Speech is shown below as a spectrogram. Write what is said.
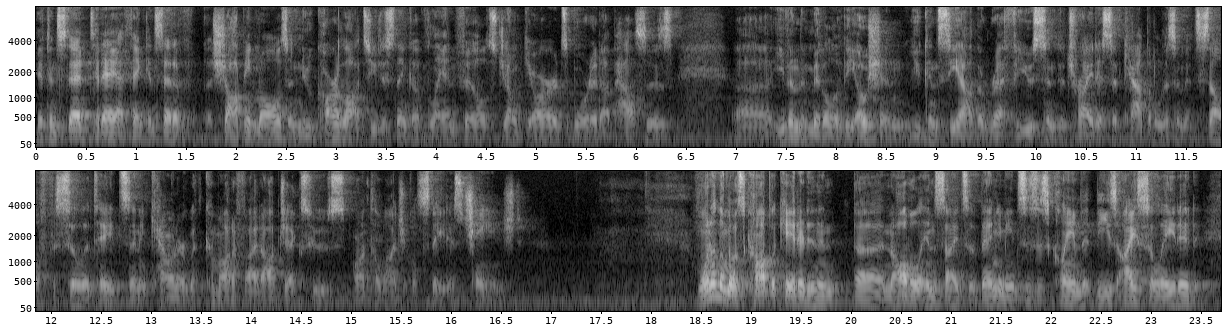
if instead today, I think instead of shopping malls and new car lots, you just think of landfills, junkyards, boarded up houses, uh, even the middle of the ocean, you can see how the refuse and detritus of capitalism itself facilitates an encounter with commodified objects whose ontological state has changed. One of the most complicated and uh, novel insights of Benjamin's is his claim that these isolated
